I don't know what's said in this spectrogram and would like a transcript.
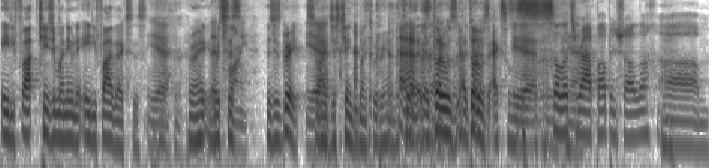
85 changing my name to 85 X's, Yeah, right? that's which is funny. which is great. So I just changed my Twitter handle. to that. I thought it was I thought it was excellent. Yeah. So let's Yeah. wrap up, inshallah. Um,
